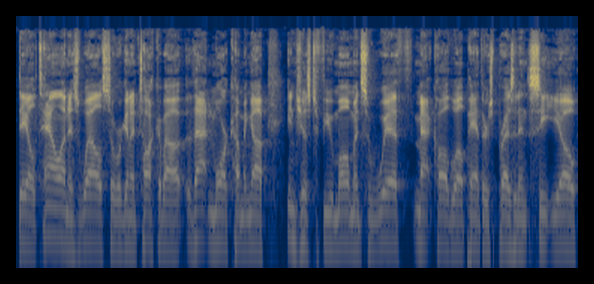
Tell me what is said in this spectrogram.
Dale Tallon as well. So we're going to talk about that and more coming up in just a few moments with Matt Caldwell, Panthers President CEO.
